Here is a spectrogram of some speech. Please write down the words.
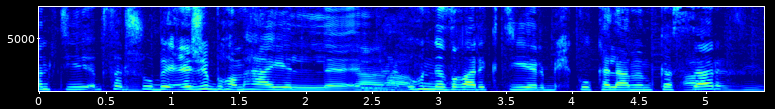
أنتي ابصر شو بيعجبهم هاي ال آه. وهن صغار كثير بيحكوا كلام آه، مكسر لذيذ.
